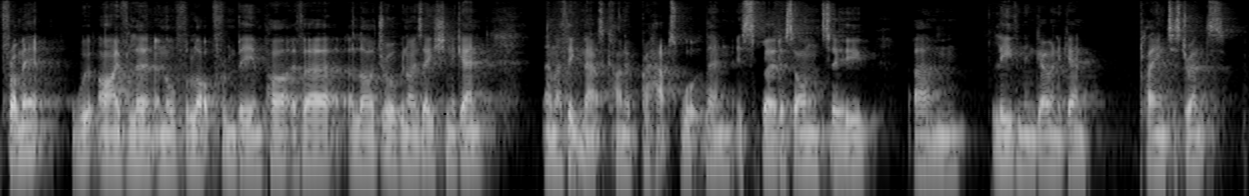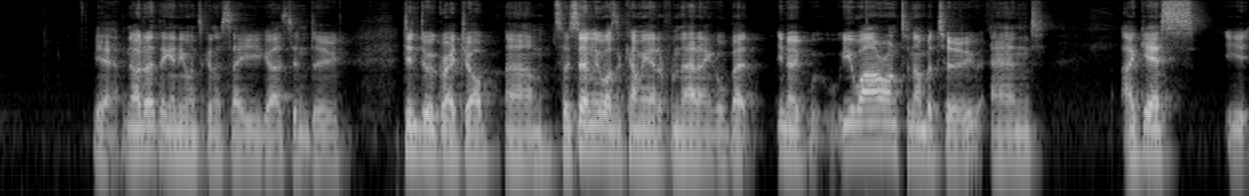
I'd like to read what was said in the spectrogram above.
from it. I've learned an awful lot from being part of a, a larger organisation again, and I think that's kind of perhaps what then is spurred us on to um, leaving and going again, playing to strengths. Yeah, no, I don't think anyone's going to say you guys didn't do didn't do a great job. Um, so certainly wasn't coming at it from that angle. But you know, you are on to number two, and I guess you,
